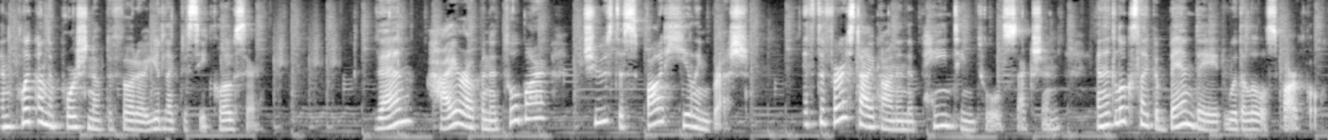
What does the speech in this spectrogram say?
and click on the portion of the photo you'd like to see closer. Then, higher up in the toolbar, choose the Spot Healing Brush. It's the first icon in the Painting Tools section, and it looks like a band-aid with a little sparkle.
